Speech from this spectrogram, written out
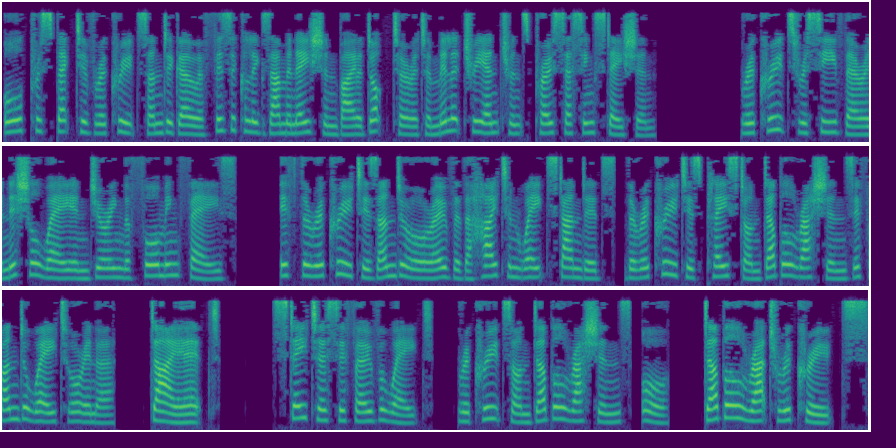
all prospective recruits undergo a physical examination by a doctor at a military entrance processing station. Recruits receive their initial weigh-in during the forming phase. If the recruit is under or over the height and weight standards, the recruit is placed on double rations if underweight or in a diet status if overweight. Recruits on double rations, or double rat recruits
